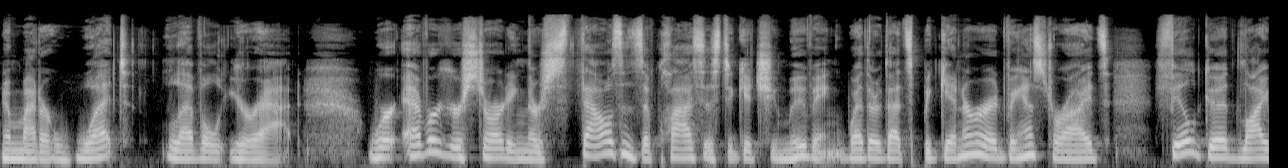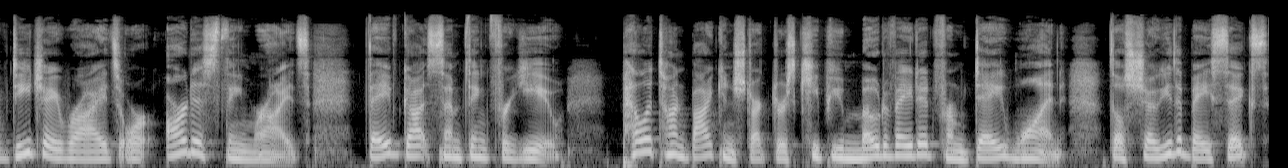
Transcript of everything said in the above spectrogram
no matter what level you're at. Wherever you're starting, there's thousands of classes to get you moving, whether that's beginner or advanced rides, feel good live DJ rides, or artist theme rides. They've got something for you. Peloton bike instructors keep you motivated from day one. They'll show you the basics,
